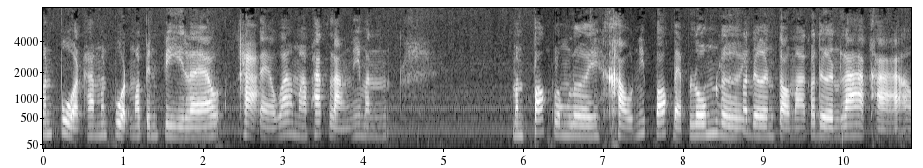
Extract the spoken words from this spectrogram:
มันปวดค่ะ มันปวดมาเป็นปีแล้วค่ะ แต่ว่ามาพักหลังนี่มัน มันป๊อกลงเลย เข่านี่ป๊อกแบบล้มเลย ก็เดินต่อมาก็เดินลากขาเอา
